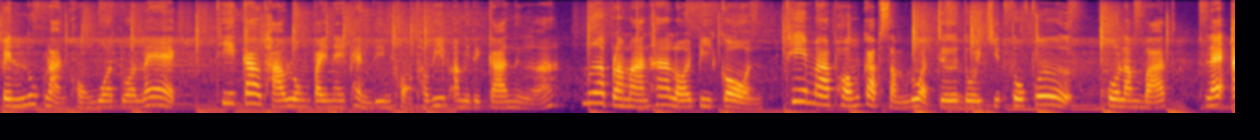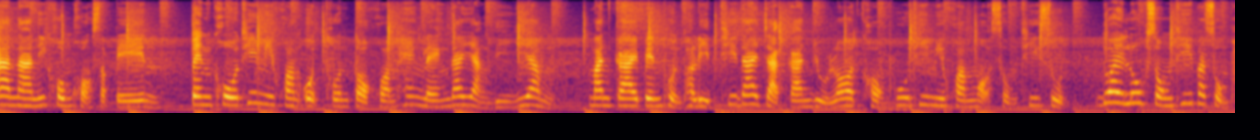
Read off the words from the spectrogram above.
เป็นลูกหลานของวัวตัวแรก ที่ก้าวเท้าลงไปในแผ่นดินของทวีปอเมริกาเหนือ เมื่อประมาณ 500 ปีก่อน ที่มาพร้อมกับสำรวจเจอโดยคริสโตเฟอร์ โคลัมบัส และอาณานิคมของสเปน เป็นโคที่มีความอดทนต่อความแห้งแล้งได้อย่างดีเยี่ยม มันกลายเป็นผลผลิตที่ได้จากการอยู่รอดของผู้ที่มีความเหมาะสมที่สุด ด้วยรูปทรงที่ผสมผ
